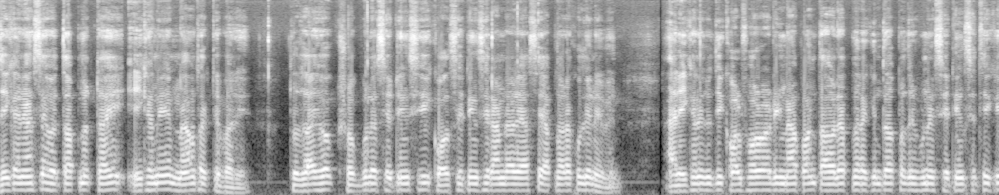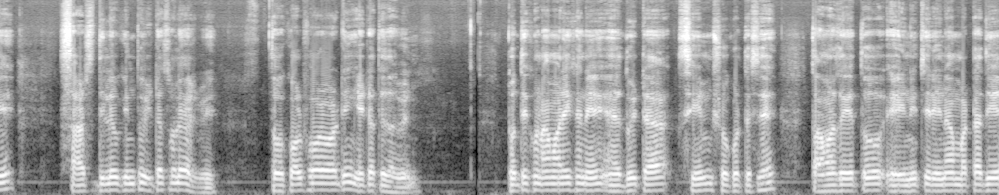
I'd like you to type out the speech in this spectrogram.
যেখানে আছে হয়তো আপনারটাই এখানে নাও থাকতে পারে, তো যাই হোক, সবগুলো সেটিংসই কল সেটিংসের আন্ডারে আছে, আপনারা খুঁজে নেবেন, আর এখানে যদি কল ফরওয়ার্ডিং না পান, তাহলে আপনারা কিন্তু আপনাদের ফোনের সেটিংসে থেকে সার্চ দিলেও কিন্তু এটা চলে আসবে তো কল ফরওয়ার্ডিং এটাতে যাবেন। তো দেখুন, আমার এখানে দুইটা সিম শো করতেছে। তো আমার যেহেতু এই নিচের এই নাম্বারটা দিয়ে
